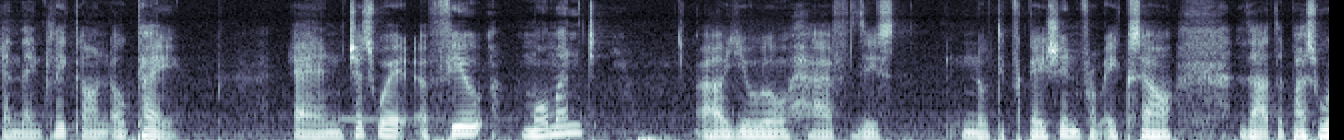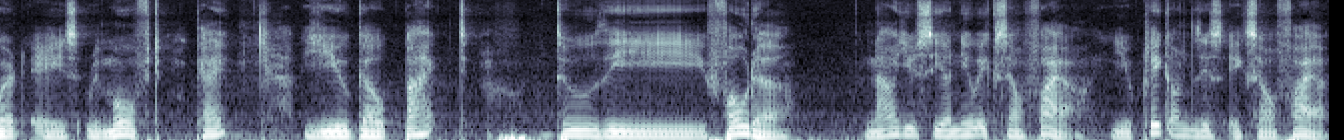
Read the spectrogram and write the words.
and then click on OK. And just wait a few moments uh, you will have this notification from Excel that the password is removed okay you go back to the folder. Now you see a new Excel file. You click on this Excel file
